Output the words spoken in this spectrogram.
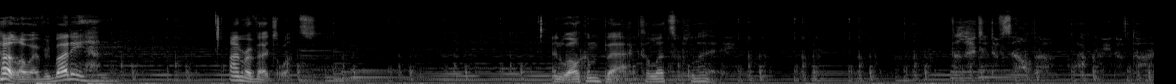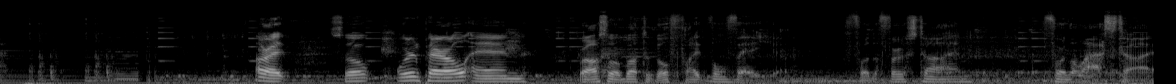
Hello, everybody. I'm Revegelance. And welcome back to Let's Play The Legend of Zelda Ocarina of Time. Alright, so we're in peril, and we're also about to go fight Volvagia. For the first time, for the last time.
